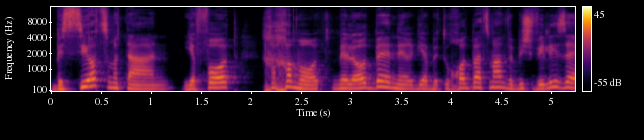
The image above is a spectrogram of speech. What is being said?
בשיא עוצמתן, יפות, חכמות, מלאות באנרגיה, בטוחות בעצמן, ובשבילי זה,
